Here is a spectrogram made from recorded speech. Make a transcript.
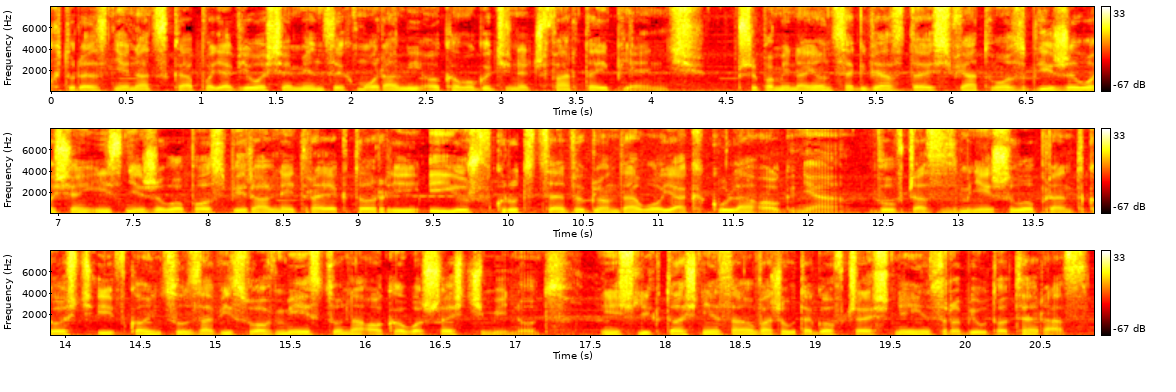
które z nienacka pojawiło się między chmurami około godziny 4.05. Przypominające gwiazdę światło zbliżyło się i zniżyło po spiralnej trajektorii i już wkrótce wyglądało jak kula ognia. Wówczas zmniejszyło prędkość i w końcu zawisło w miejscu na około 6 minut. Jeśli ktoś nie zauważył tego wcześniej, zrobił to teraz,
